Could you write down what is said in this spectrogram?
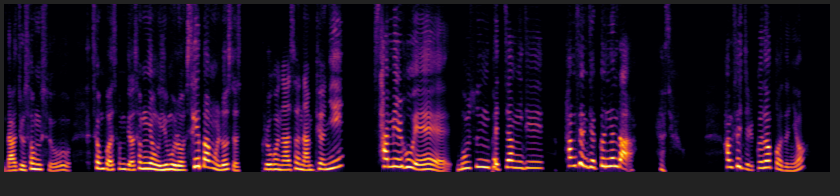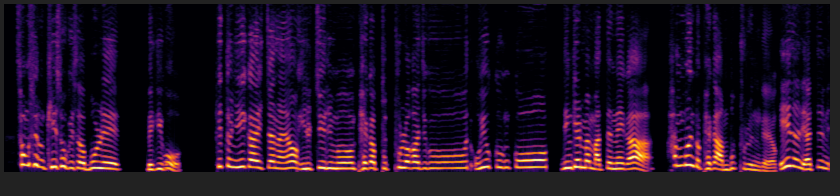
나주 성수 성부와 성자 성령 의무로 세 방울 넣었어요. 그러고 나서 남편이 3일 후에 무슨 배짱이지 항생제 끊는다. 해가지고 항생제를 끊었거든요. 성수는 계속해서 몰래 먹이고 그랬더니 얘가 있잖아요. 일주일이면 배가 부풀러가지고 우유 끊고 닌겔만 맞던 애가 한 번도 배가 안 부푸르는 거예요. 얘는 여튼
